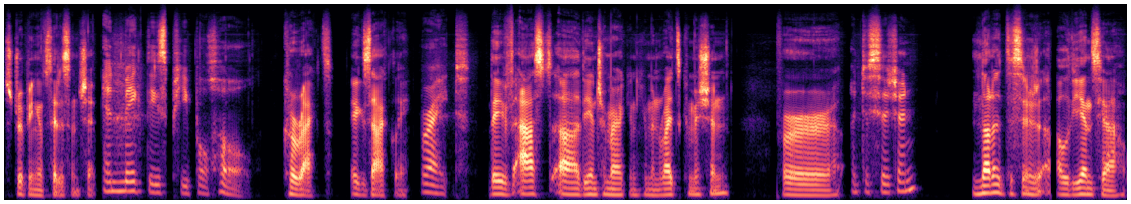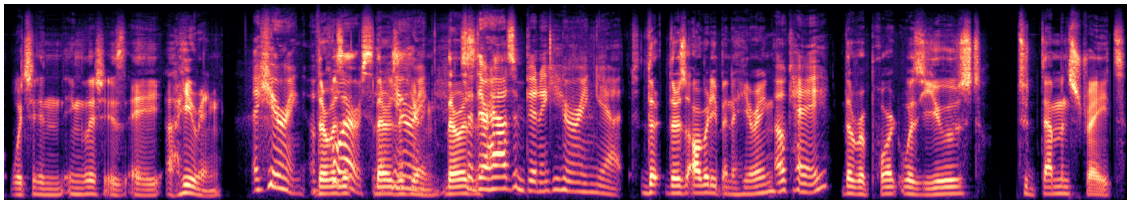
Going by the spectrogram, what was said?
stripping of citizenship and make these people whole. Correct. Exactly. Right. They've asked uh, the Inter American Human Rights Commission for a decision. Not a decision, audiencia, which in English is a, a hearing. A hearing, of there course. Was a, there was a hearing. There was so there hasn't been a hearing yet. There, there's already been a hearing. Okay. The report was used to demonstrate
